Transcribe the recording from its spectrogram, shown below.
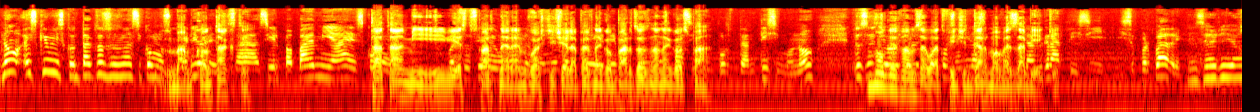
No, es que mis contactos son así como Mam kontakty. Tata Mii super jest partnerem właściciela pewnego bardzo znanego spa. ¿no? Mogę wam załatwić darmowe zabiegi. y, y super padre. ¿En serio?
